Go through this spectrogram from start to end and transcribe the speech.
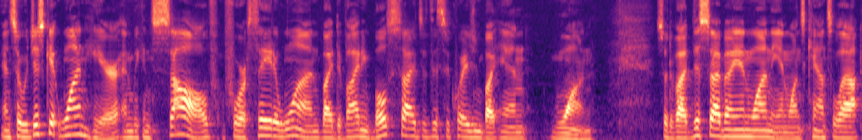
And so we just get 1 here, and we can solve for theta 1 by dividing both sides of this equation by n1. So divide this side by n1, the n1's cancel out.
